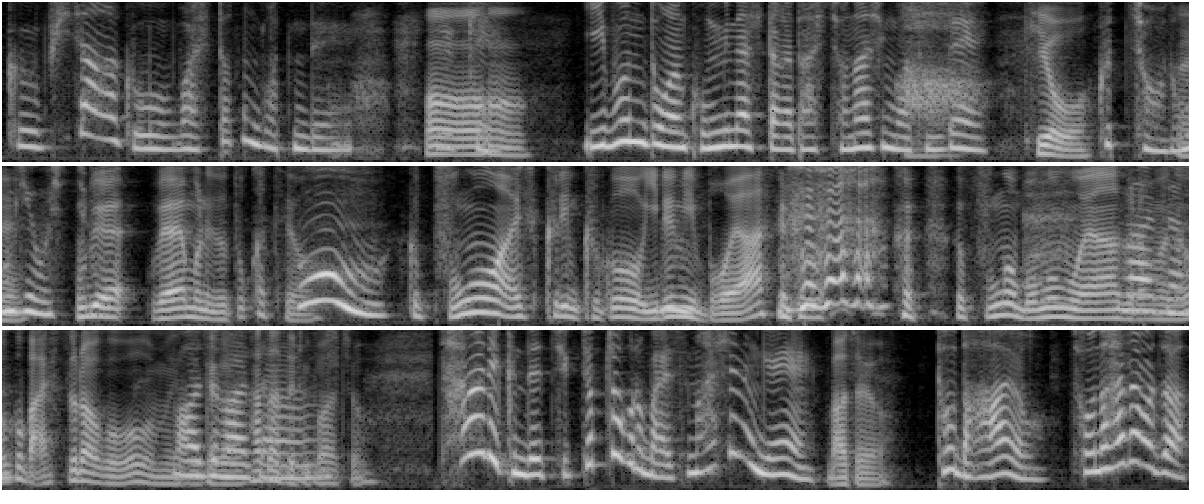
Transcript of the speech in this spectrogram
그 피자 그거 맛있었던 것 같은데 이렇게 어. 2분 동안 고민하시다가 다시 전화하신 것 같은데 귀여워. 그쵸 너무 네. 귀여우시죠 우리 외- 외할머니도 똑같아요. 어그 붕어 아이스크림 그거 이름이 뭐야? 이러고 그 붕어 뭐뭐 뭐야 그러면 맞아. 그거 맛있더라고. 그러면 맞아, 제가 맞아. 사다 드리고 하죠. 차라리 근데 직접적으로 말씀하시는 게 맞아요. 더 나아요. 전화하자마자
